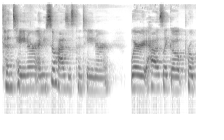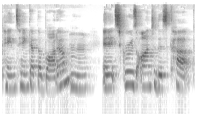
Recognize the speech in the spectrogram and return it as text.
container, and he still has this container where it has like a propane tank at the bottom Mm. and it screws onto this cup.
